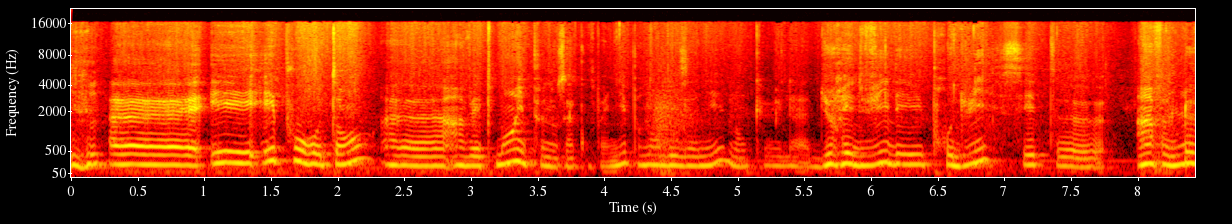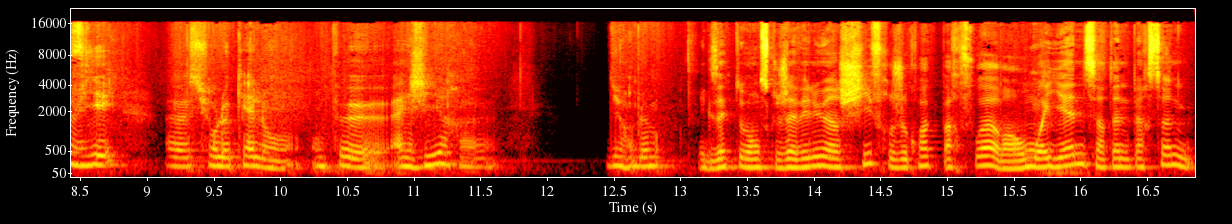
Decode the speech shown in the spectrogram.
Mmh. Et, et, pour autant, un vêtement, il peut nous accompagner pendant des années. Donc la durée de vie des produits, c'est un levier euh, sur lequel on, on peut agir euh, durablement. Exactement, parce que j'avais lu un chiffre, je crois que parfois, en moyenne, certaines personnes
